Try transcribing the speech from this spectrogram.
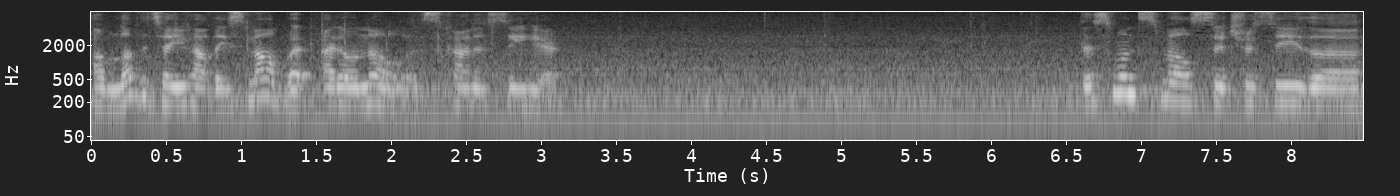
I would love to tell you how they smell, but I don't know. Let's kind of see here. This one smells citrusy. The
